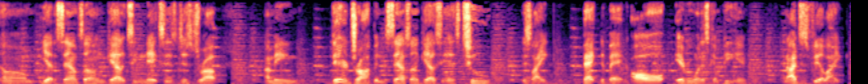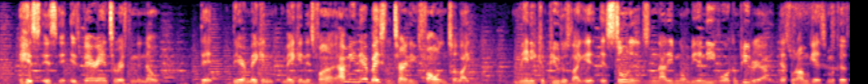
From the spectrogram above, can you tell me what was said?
um, yeah, the Samsung Galaxy Nexus just dropped. I mean, they're dropping the Samsung Galaxy S2. It's like back to back. All everyone is competing, and I just feel like it's it's it's very interesting to know that they're making making this fun. I mean, they're basically turning these phones into like mini computers. Like it, as soon as it's not even gonna be a need for a computer. That's what I'm guessing because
